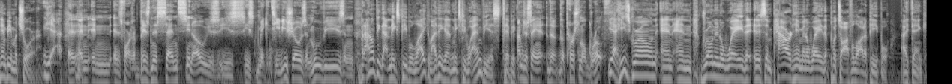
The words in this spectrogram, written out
him being mature. Yeah, and, and, and, as far as a business sense, you know, he's he's he's making TV shows and movies, and but I don't think that makes people like him. I think that makes people envious. Typically, I'm just saying the the personal growth. Yeah, he's grown and and grown in a way that has empowered him in a way that puts off a lot of people. I think,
